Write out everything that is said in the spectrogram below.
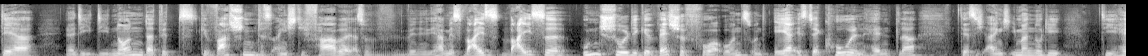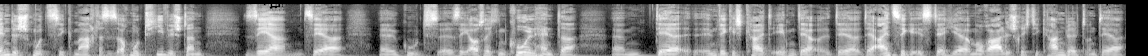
der die, die Nonnen, das wird gewaschen, das ist eigentlich die Farbe, also wir haben jetzt weiß, weiße, unschuldige Wäsche vor uns und er ist der Kohlenhändler, der sich eigentlich immer nur die, die Hände schmutzig macht. Das ist auch motivisch dann sehr, sehr äh, gut, äh, sehr ausreichend Kohlenhändler, ähm, der in Wirklichkeit eben der, der, der Einzige ist, der hier moralisch richtig handelt und der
